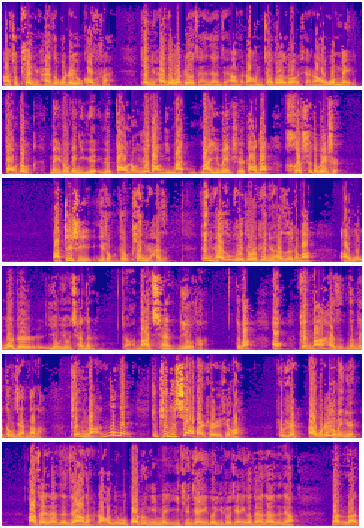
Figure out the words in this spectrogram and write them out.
啊，就骗女孩子我这有高富帅，骗女孩子我这有怎样怎样怎样的，然后你交多少多少钱，然后我每保证每周给你约约，保证约到你满满意为止，找到合适的为止。啊，这是一种，就骗女孩子，骗女孩子无非就是骗女孩子什么啊，我我这有有钱的人，叫拿钱利诱她，对吧？好，骗男孩子那就更简单了，骗男的呢就骗他下半身就行了。是不是？哎，我这有美女，啊，怎样怎样怎样的？然后你我保证你每一天见一个，一周见一个，怎样怎样怎样？那那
